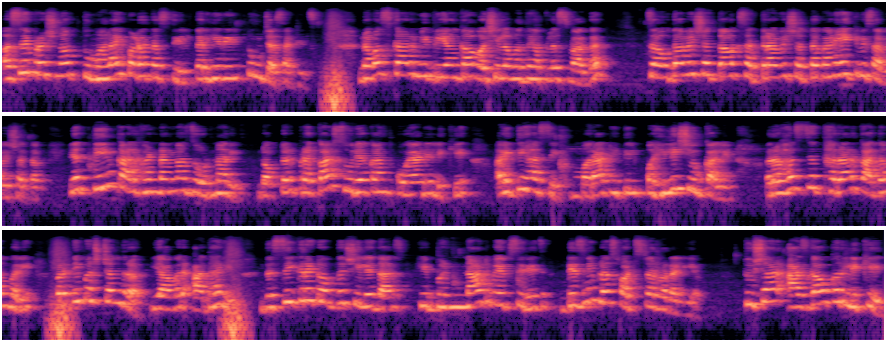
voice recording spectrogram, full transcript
असे प्रश्न तुम्हालाही पडत असतील तर ही रील तुमच्यासाठीच. नमस्कार मी प्रियंका वशिलामध्ये आपलं स्वागत. चौदावे शतक सतरावे शतक आणि एकविसावे शतक या तीन कालखंडांना जोडणारी डॉक्टर प्रकाश सूर्यकांत कोयाडे लिखित ऐतिहासिक मराठीतील पहिली शिवकालीन रहस्य थरार कादंबरी प्रतिपश्चंद्र यावर आधारित the secret of the Shiledars ही भन्नाट वेब सिरीज डिझनी प्लस हॉटस्टारवर आली आहे. तुषार आजगावकर लिखित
